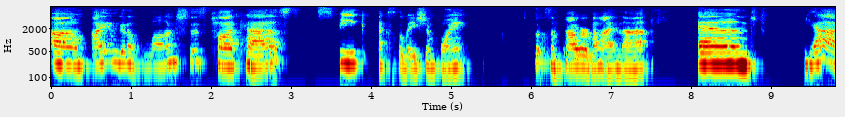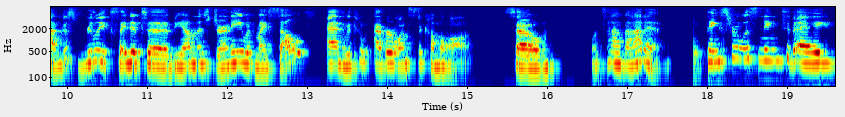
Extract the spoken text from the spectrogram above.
um, I am going to launch this podcast. Speak! Exclamation point. Put some power behind that. And yeah, I'm just really excited to be on this journey with myself and with whoever wants to come along. So let's have at it. Thanks for listening today.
